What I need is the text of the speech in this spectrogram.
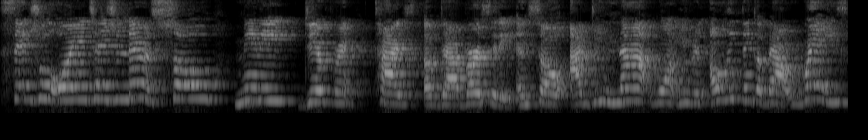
sexual orientation. There are so many different types of diversity. And so I do not want you to only think about race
